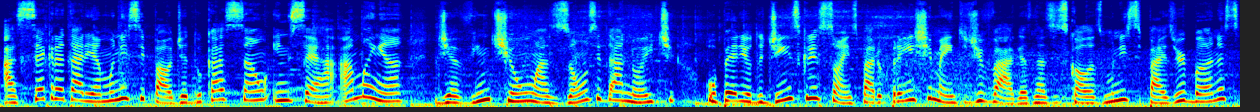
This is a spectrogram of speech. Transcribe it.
A Secretaria Municipal de Educação encerra amanhã, dia 21, às 11 da noite, o período de inscrições para o preenchimento de vagas nas escolas municipais urbanas,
